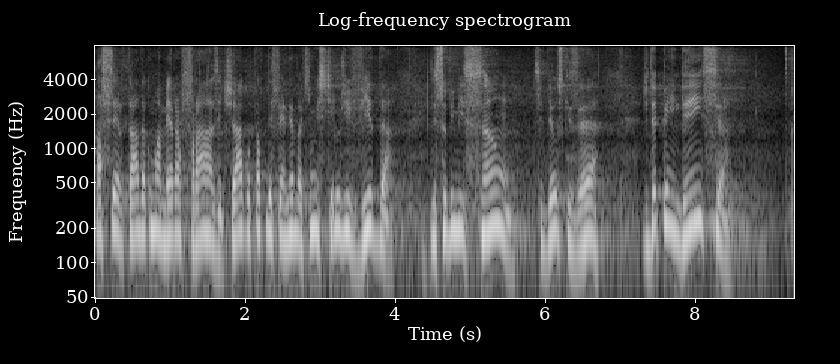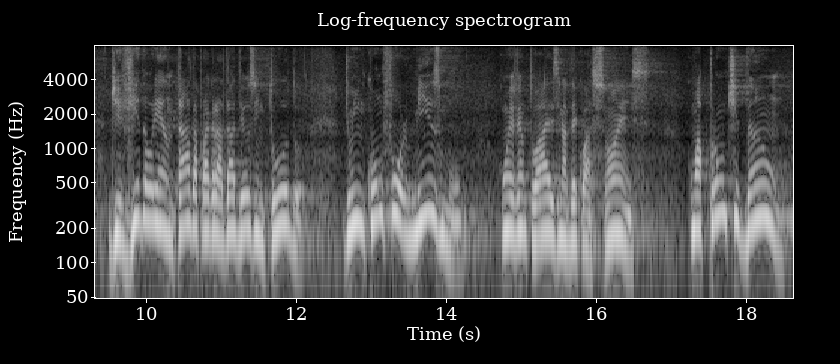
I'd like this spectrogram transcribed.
acertada com uma mera frase. Tiago está defendendo aqui um estilo de vida, de submissão, se Deus quiser, de dependência, de vida orientada para agradar a Deus em tudo, de um inconformismo com eventuais inadequações, uma prontidão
